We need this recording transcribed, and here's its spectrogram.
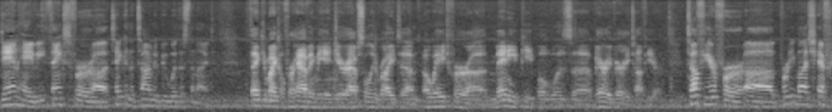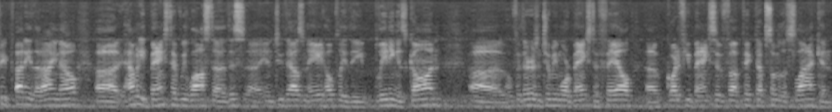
Dan Havey, thanks for uh, taking the time to be with us tonight. Thank you, Michael, for having me. And you're absolutely right. Um, 08 for uh, many people was a very, very tough year. Tough year for uh, pretty much everybody that I know. Uh, how many banks have we lost uh, this uh, in 2008? Hopefully, the bleeding is gone. Uh, hopefully, there isn't too many more banks to fail. Quite a few banks have picked up some of the slack, and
